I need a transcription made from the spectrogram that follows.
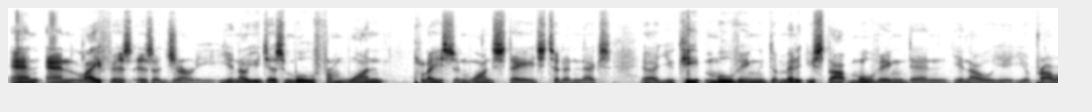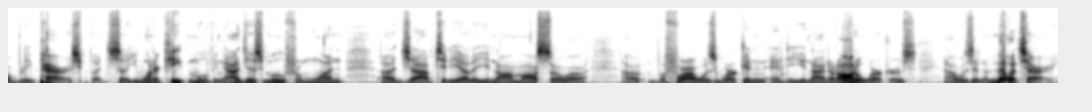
And and life is is a journey. You know, you just move from one place in one stage to the next. Uh, you keep moving. The minute you stop moving, then you know you, you probably perish. But so you want to keep moving. I just moved from one uh, job to the other. You know, I'm also uh, uh, before I was working in the United Auto Workers, I was in the military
